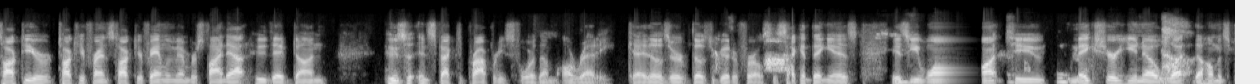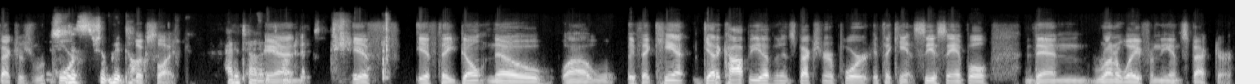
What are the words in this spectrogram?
talk to your talk to your friends, talk to your family members, find out who they've done who's inspected properties for them already. Okay, those are those are good referrals. The second thing is is you want want to make sure you know what the home inspector's report looks like. And if if they don't know, uh, if they can't get a copy of an inspection report, if they can't see a sample, then run away from the inspector.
